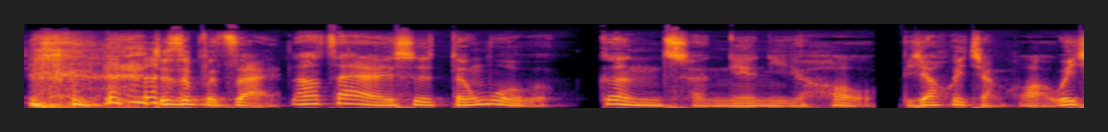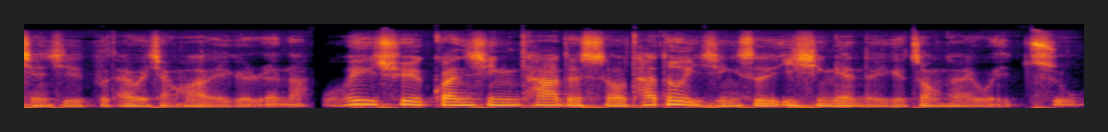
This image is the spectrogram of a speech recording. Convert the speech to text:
就 是就是不在。然后再来是等我更成年以后，比较会讲话。我以前其实不太会讲话的一个人啊，我会去关心他的时候，他都已经是异性恋的一个状态为主。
